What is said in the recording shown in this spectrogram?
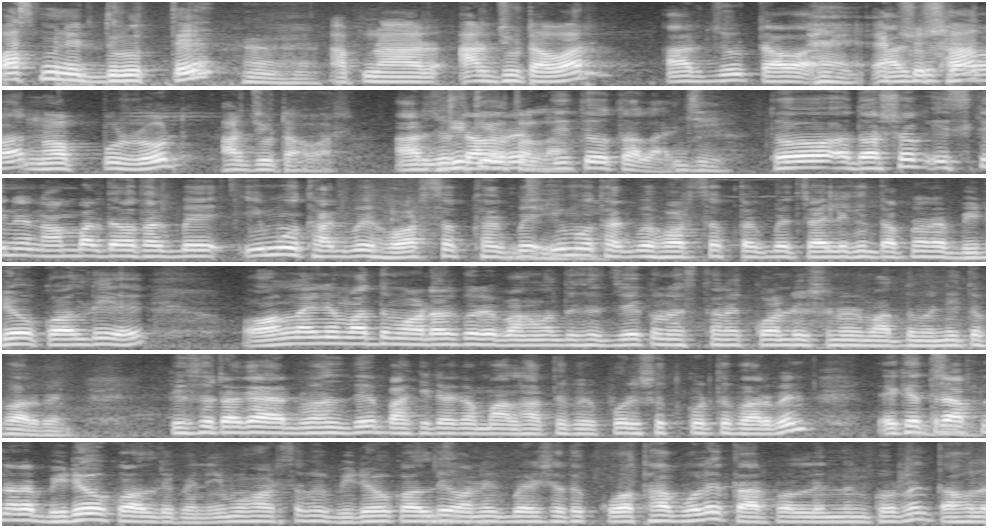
পাঁচ মিনিট দূরত্বে হ্যাঁ হ্যাঁ। আপনার আরজু টাওয়ার। আরজু টাওয়ার। হ্যাঁ একশো সাত tower. Nabapur road Arzu tower Arzu তলা। দ্বিতীয় তলায়। জি। তো দর্শক স্ক্রিনে নাম্বার দেওয়া থাকবে ইমো থাকবে হোয়াটসঅ্যাপ থাকবে ইমো থাকবে হোয়াটসঅ্যাপ থাকবে। চাইলে কিন্তু আপনারা ভিডিও কল দিয়ে অনলাইনের মাধ্যমে অর্ডার করে বাংলাদেশের যে কোনো স্থানে কন্ডিশনের মাধ্যমে নিতে পারবেন। কিছু টাকা অ্যাডভান্স দিয়ে বাকি টাকা মাল হাতে পেয়ে পরিশোধ করতে পারবেন। এক্ষেত্রে আপনারা ভিডিও কল দেবেন। ইমো হোয়াটসঅ্যাপে ভিডিও কল দিয়ে অনেক ভাইয়ের সাথে কথা বলে তারপর লেনদেন করবেন তাহলে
